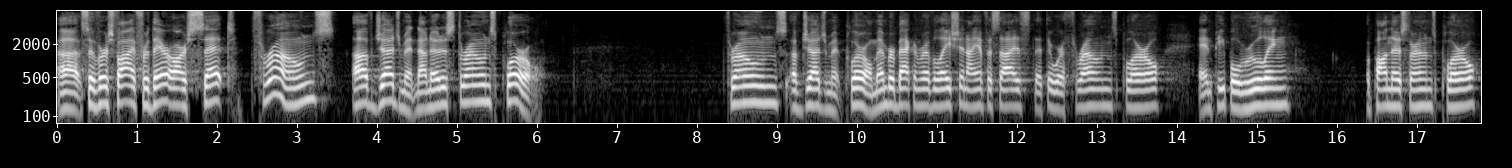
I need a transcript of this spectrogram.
Uh, so, verse 5 For there are set thrones of judgment. Now, notice thrones, plural. Thrones of judgment, plural. Remember back in Revelation, I emphasized that there were thrones, plural, and people ruling upon those thrones, plural.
